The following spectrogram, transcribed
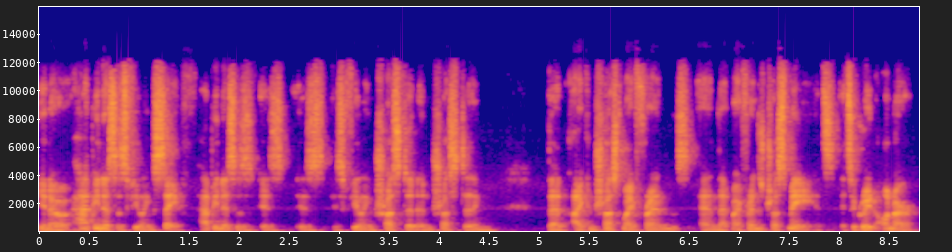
you know, happiness is feeling safe. Happiness is, is, is, is feeling trusted and trusting that I can trust my friends and that my friends trust me. It's it's a great honor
